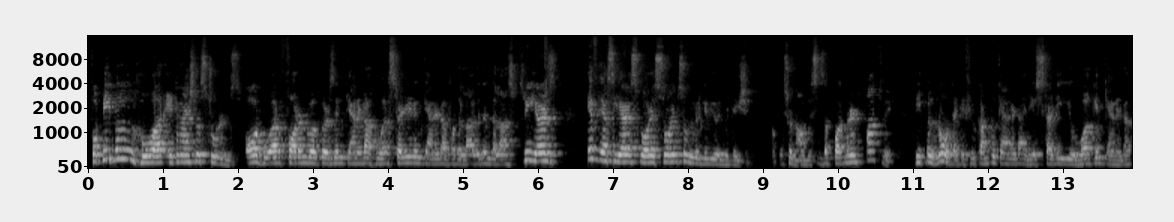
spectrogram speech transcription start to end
for people who are international students or who are foreign workers in Canada who have studied in Canada for the within the last three years. If their CRS score is so and so, we will give you invitation. Okay, so now this is a permanent pathway people know that if you come to Canada and you study, you work in Canada,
